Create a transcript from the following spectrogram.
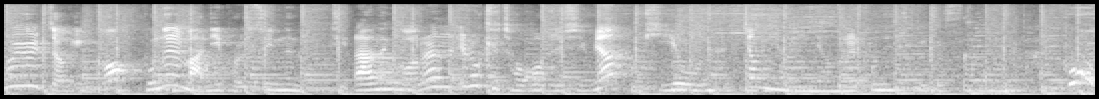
효율적인 거, 돈을 많이 벌 수 있는 루틴라는 거를 이렇게 적어주시면 귀여운 흑정형 인형을 보내드리겠습니다. 후!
